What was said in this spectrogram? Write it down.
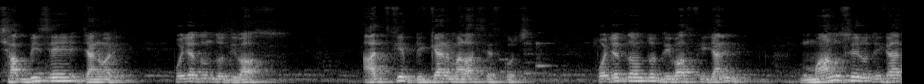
ছাব্বিশে জানুয়ারি প্রজাতন্ত্র দিবস। আজকে বিজ্ঞান মেলা শেষ করছে। প্রজাতন্ত্র দিবস কি জানেন? মানুষের অধিকার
